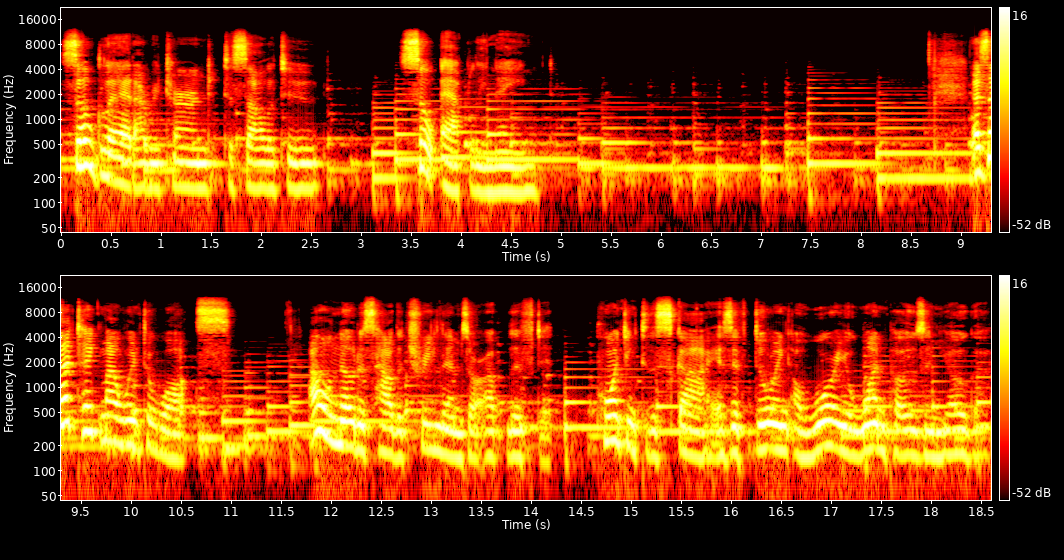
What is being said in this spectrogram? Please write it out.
So glad I returned to solitude, so aptly named. As I take my winter walks, I will notice how the tree limbs are uplifted, pointing to the sky as if doing a warrior one pose in yoga.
